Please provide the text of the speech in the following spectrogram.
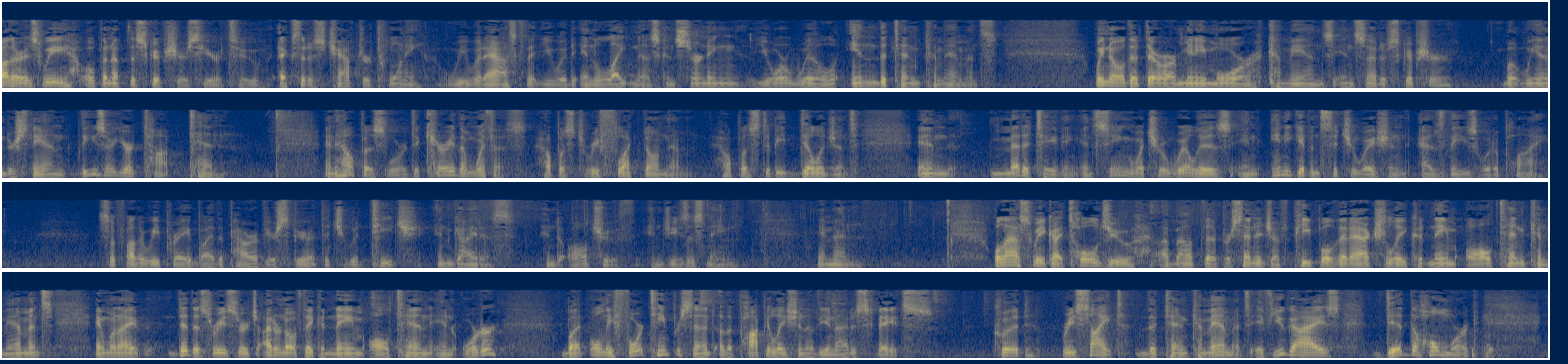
Father, as we open up the scriptures here to Exodus chapter 20, we would ask that you would enlighten us concerning your will in the Ten Commandments. We know that there are many more commands inside of Scripture, but we understand these are your top ten. And help us, Lord, to carry them with us. Help us to reflect on them. Help us to be diligent in meditating and seeing what your will is in any given situation as these would apply. So, Father, we pray by the power of your Spirit that you would teach and guide us into all truth. In Jesus' name, amen. Well, last week I told you about the percentage of people that actually could name all 10 commandments. And when I did this research, I don't know if they could name all 10 in order, but only 14% of the population of the United States could recite the Ten Commandments. If you guys did the homework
